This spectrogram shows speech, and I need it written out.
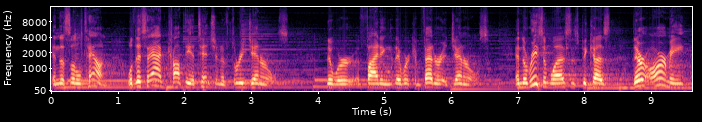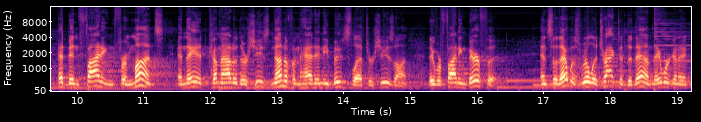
in this little town. Well, this ad caught the attention of three generals that were fighting, they were Confederate generals. And the reason was is because their army had been fighting for months and they had come out of their shoes. None of them had any boots left or shoes on. They were fighting barefoot. And so that was real attractive to them. They were going to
